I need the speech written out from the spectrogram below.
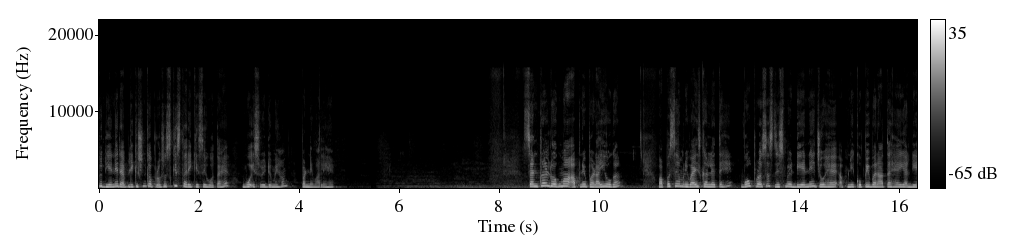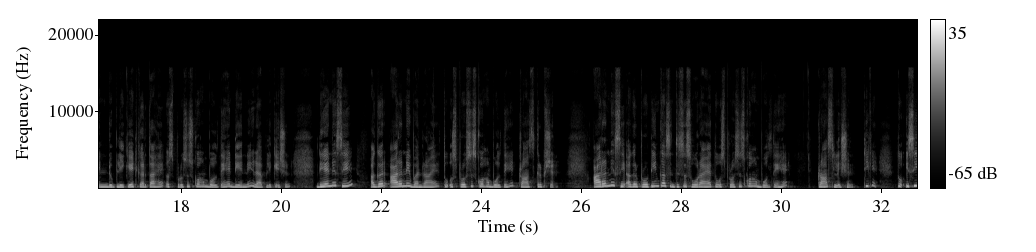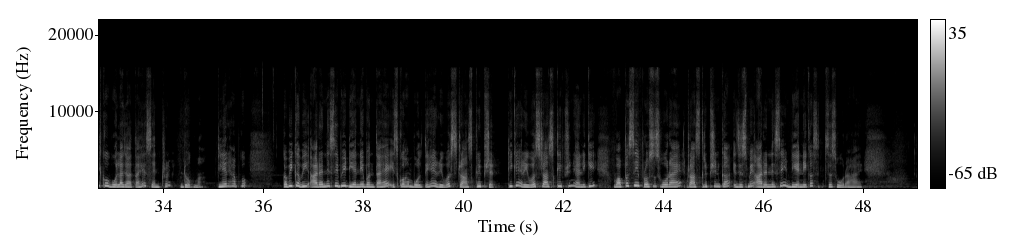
तो dna replication का प्रोसेस किस तरीके से होता है वो इस वीडियो में हम पढ़ने वाले हैं सेंट्रल डोगमा अपने पढ़ाई होगा वापस से हम रिवाइज कर लेते हैं। वो प्रोसेस जिसमें डीएनए जो है अपनी कॉपी बनाता है या डीएनए डुप्लीकेट करता है, उस प्रोसेस को हम बोलते हैं डीएनए रेप्लिकेशन डीएनए से अगर आरएनए बन रहा है तो उस प्रोसेस को हम बोलते हैं ट्रांसक्रिप्शन आरएनए से अगर प्रोटीन का सिंथेसिस हो रहा है तो उस प्रोसेस को हम बोलते हैं ट्रांसलेशन ठीक है? तो इसी को बोला जाता है सेंट्रल डोगमा क्लियर है आपको? कभी कभी आरएनए से भी डीएनए बनता है, इसको हम बोलते हैं रिवर्स ट्रांसक्रिप्शन ठीक है रिवर्स ट्रांसक्रिप्शन यानी कि वापस से प्रोसेस हो रहा है ट्रांसक्रिप्शन का, जिसमें आरएनए से डीएनए का सक्सेस हो रहा है।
